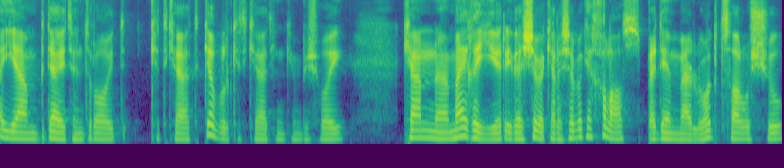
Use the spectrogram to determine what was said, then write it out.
أيام بداية أندرويد KitKat قبل KitKat يمكن بشوي. كان ما يغير. إذا شبك على شبكة خلاص. بعدين مع الوقت صار وشو؟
